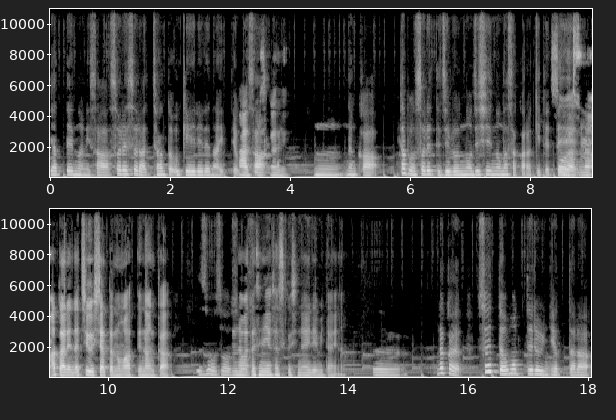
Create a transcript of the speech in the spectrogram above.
やってんのにさそれすらちゃんと受け入れれないっていうあ、かさ確かに。うんなんか多分それって自分の自信のなさから来ててそうやな。あとあれな、チューしちゃったのもあって、なんか、そうそうそうそんな私に優しくしないでみたいな。うんだからそうやって思ってるんやったら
